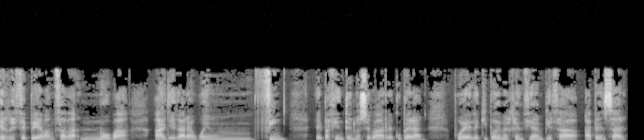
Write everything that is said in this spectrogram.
RCP avanzada no va a llegar a buen fin, el paciente no se va a recuperar, pues el equipo de emergencia empieza a pensar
